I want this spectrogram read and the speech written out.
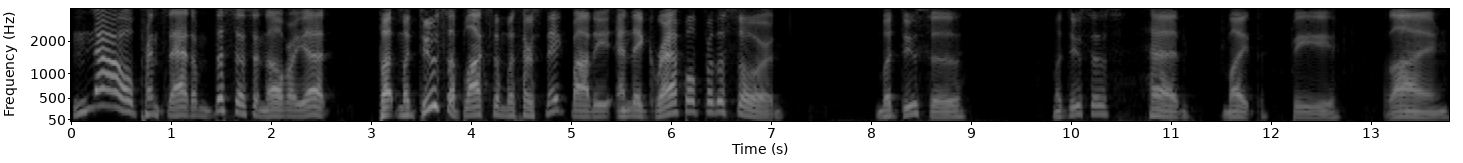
No, Prince Adam, this isn't over yet. But Medusa blocks him with her snake body, and they grapple for the sword. Medusa, Medusa's head might be lying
